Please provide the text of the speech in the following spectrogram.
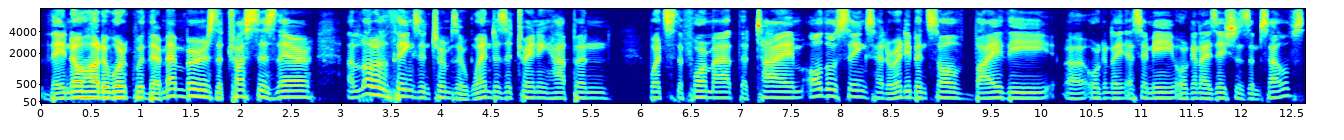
they know how to work with their members, the trust is there. A lot of the things in terms of when does the training happen, what's the format, the time, all those things had already been solved by the uh, organi- SME organizations themselves.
